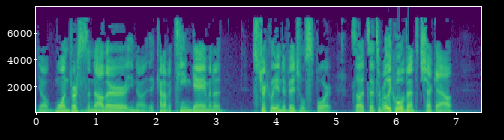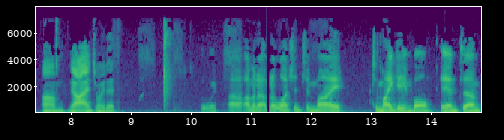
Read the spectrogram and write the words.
you know one versus another. You know, kind of a team game and a strictly individual sport. So it's it's a really cool event to check out. Um, yeah, I enjoyed it. Absolutely. Uh, I'm gonna I'm gonna launch into my to my game ball and um,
